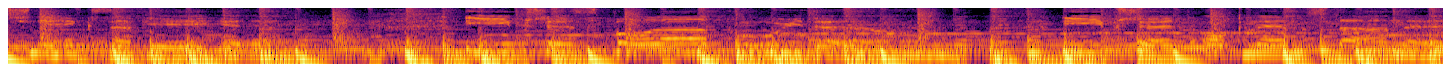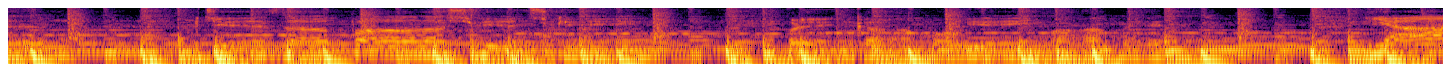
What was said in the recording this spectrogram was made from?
śnieg zawieje I przez pola pójdę I przed oknem stanę Gdzie zapala świeczki Ręka mojej mamy. Ja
